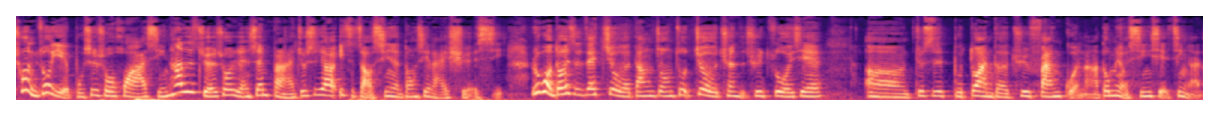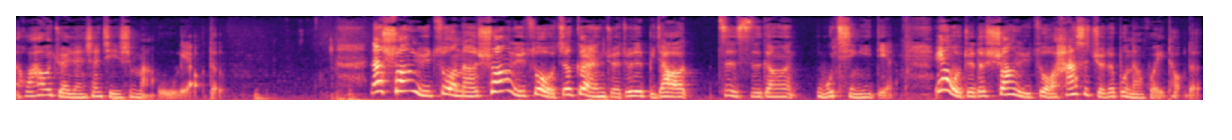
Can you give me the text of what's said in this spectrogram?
处女座也不是说花心，他是觉得说人生本来就是要一直找新的东西来学习。如果都一直在旧的当中做旧的圈子去做一些。呃，就是不断的去翻滚啊，都没有新血进来的话，他会觉得人生其实是蛮无聊的。那双鱼座呢？双鱼座，我这个人觉得就是比较自私跟无情一点，因为我觉得双鱼座他是绝对不能回头的，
